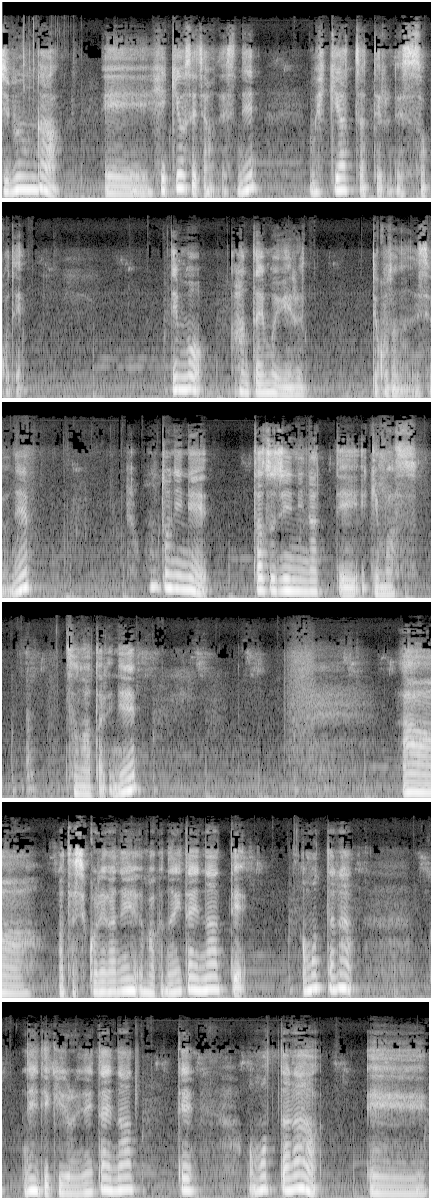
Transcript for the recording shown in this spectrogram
自分がえー、引き寄せちゃうんですね。もう引き合っちゃってるんですそこで。でも反対も言えるってことなんですよね。本当にね達人になっていきます。そのあたりね。ああ私これがねうまくなりたいなって思ったらねできるようになりたいなって思ったら、えー、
